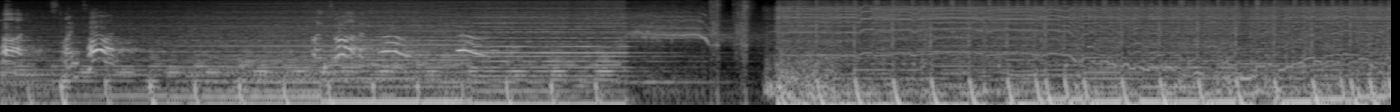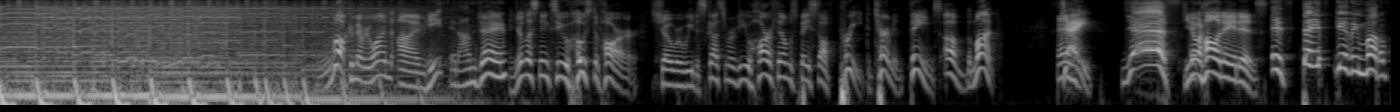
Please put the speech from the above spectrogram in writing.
Todd. I'm Todd. I'm Todd. No. Welcome everyone. I'm Heath, And I'm Jay. and you're listening to Host of Horror, show where we discuss and review horror films based off predetermined themes of the month. And- Jay, Yes! do you know what holiday it is? It's Thanksgiving, mother.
